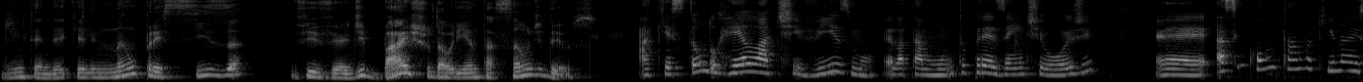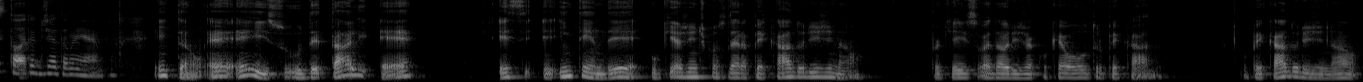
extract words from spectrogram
de entender que ele não precisa viver debaixo da orientação de Deus. A questão do relativismo, ela tá muito presente hoje, é, assim como estava aqui na história de Adão e Eva. Então, é, é isso. O detalhe é esse é entender o que a gente considera pecado original, porque isso vai dar origem a qualquer outro pecado. O pecado original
